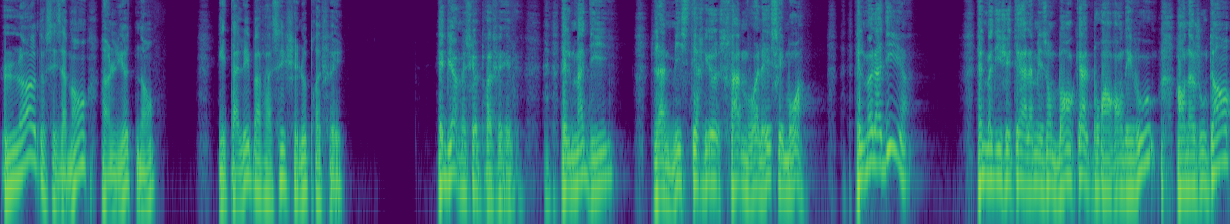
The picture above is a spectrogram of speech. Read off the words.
l'un de ses amants, un lieutenant, est allé bavasser chez le préfet. Eh bien, monsieur le préfet, elle m'a dit, la mystérieuse femme voilée, c'est moi. Elle me l'a dit. Hein. Elle m'a dit j'étais à la maison bancale pour un rendez-vous, en ajoutant,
